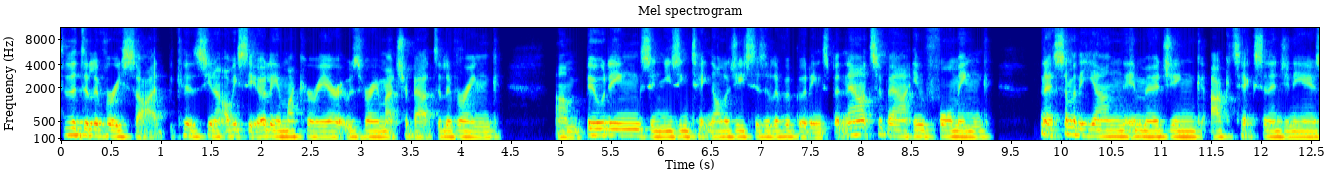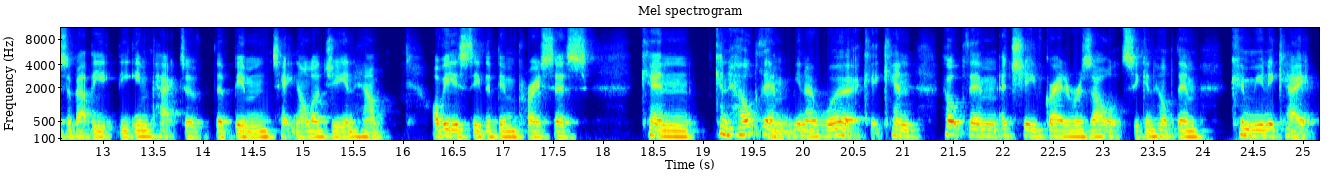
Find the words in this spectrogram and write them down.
the delivery side because you know, obviously, early in my career, it was very much about delivering. Um, buildings and using technology to deliver buildings, but now it's about informing you know some of the young emerging architects and engineers about the the impact of the BIM technology and how obviously the BIM process can can help them you know work. It can help them achieve greater results. It can help them communicate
